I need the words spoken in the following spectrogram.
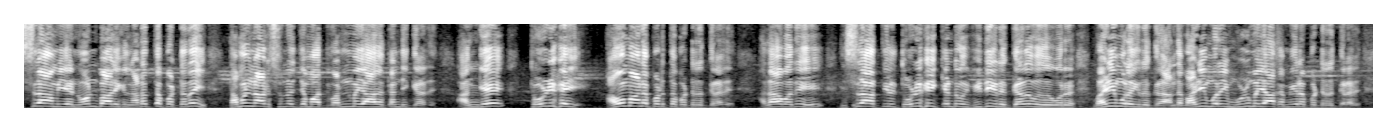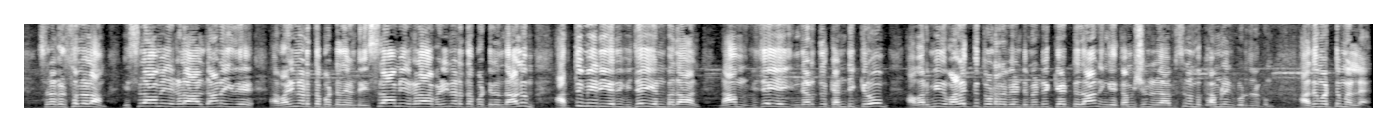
இஸ்லாமிய நோன்பாளிகள் நடத்தப்பட்டதை தமிழ்நாடு சுன்னத் ஜமாத் வன்மையாக கண்டிக்கிறது. அங்கே தொழுகை அவமானப்படுத்தப்பட்டிருக்கிறது. அதாவது இஸ்லாத்தில் தொழுகைக்கென்று ஒரு விதி இருக்கிறது ஒரு- ஒரு வழிமுறை இருக்கிறது. அந்த வழிமுறை முழுமையாக மீறப்பட்டிருக்கிறது. சிலர்கள் சொல்லலாம் இஸ்லாமியர்களால் தானே இது வழிநடத்தப்பட்டது என்று. இஸ்லாமியர்களால் வழிநடத்தப்பட்டிருந்தாலும் அத்துமீறியது விஜய் என்பதால் நாம் விஜயை இந்த இடத்தில் கண்டிக்கிறோம். அவர் மீது வழக்கு தொடர வேண்டும் என்று கேட்டுதான் இங்கே கமிஷனர் ஆஃபீஸில் நம்ம கம்ப்ளைண்ட் கொடுத்துருக்கோம். அது மட்டுமல்ல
